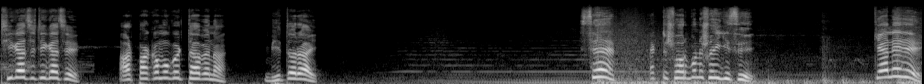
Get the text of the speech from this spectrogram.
ঠিক আছে ঠিক আছে। আর পাকামো করতে হবে না। ভিতর আয়। স্যার, একটা সর্বনাশ হয়ে গেছে। কেন রে?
